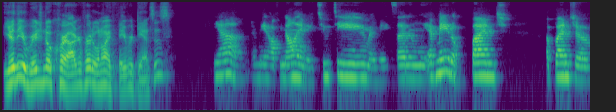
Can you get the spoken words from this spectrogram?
you're the original choreographer to one of my favorite dances. Yeah, I made Hafinali. I made Tutim. I made Suddenly. I've made a bunch, a bunch of.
